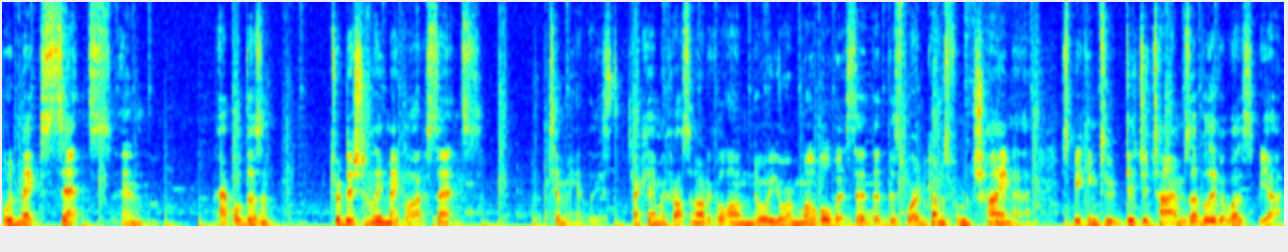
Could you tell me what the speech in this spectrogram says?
would make sense, and Apple doesn't traditionally make a lot of sense. To me, at least. I came across an article on Know Your Mobile that said that this word comes from China. Speaking to Digitimes, I believe it was. Yeah,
